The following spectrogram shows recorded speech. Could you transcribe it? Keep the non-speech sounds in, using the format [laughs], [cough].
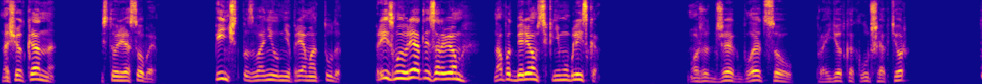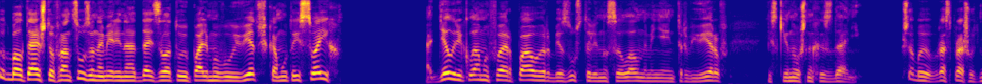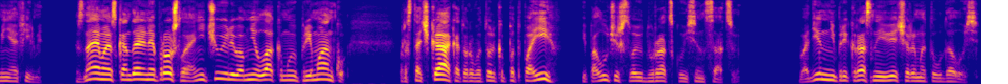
Насчет Канна история особая. Пинчет позвонил мне прямо оттуда. Приз мы вряд ли сорвем, но подберемся к нему близко. Может, Джек Блэдсоу пройдет как лучший актер? Тут болтают, что французы намерены отдать золотую пальмовую ветвь кому-то из своих. Отдел рекламы Firepower без устали насылал на меня интервьюеров из киношных изданий, чтобы расспрашивать меня о фильме. Зная мое скандальное прошлое, они чуяли во мне лакомую приманку, простачка, которого только подпои, и получишь свою дурацкую сенсацию. В один непрекрасный вечер им это удалось.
